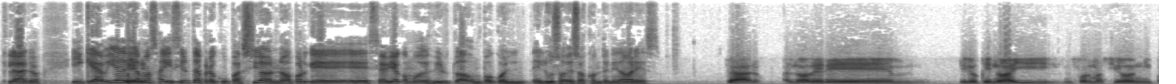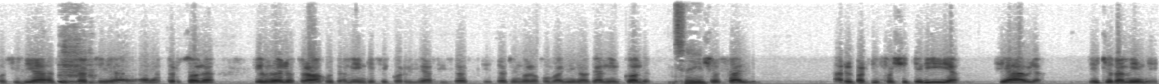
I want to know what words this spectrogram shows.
Claro, y que había, digamos, ahí cierta preocupación, ¿no? Porque eh, se había como desvirtuado un poco el, uso de esos contenedores. Claro, al no haber, eh, creo que no hay información ni posibilidad de acercarse a las personas, es uno de los trabajos también que se coordina quizás que se hacen con los compañeros acá en el Cóndor. Ellos salen a repartir folletería, se habla. De hecho también,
